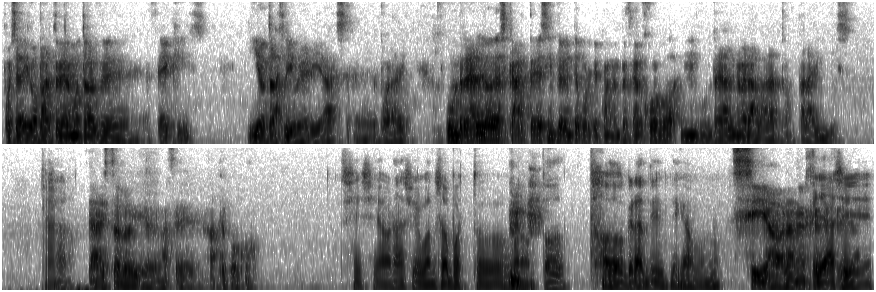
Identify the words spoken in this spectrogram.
pues ya digo, parte del motor de FX y otras librerías eh, por ahí. Unreal lo descarté simplemente porque cuando empecé el juego Unreal no era barato para indies. Claro. O sea, esto lo hicieron hace, hace poco. Sí, sí, ahora ha sido cuando se ha puesto, bueno, todo, todo gratis, digamos, ¿no? Sí, ahora en el Que ya si,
